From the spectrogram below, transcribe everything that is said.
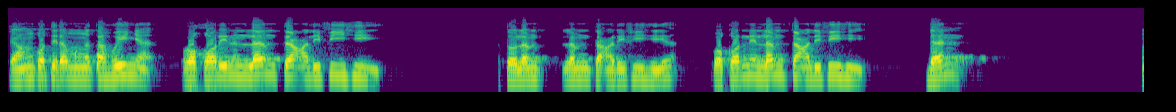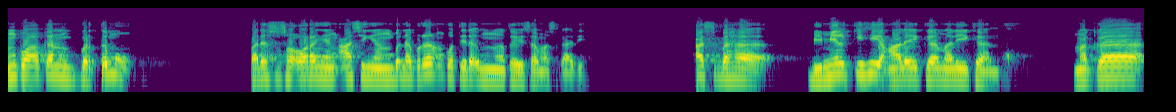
yang engkau tidak mengetahuinya. Wa qarinin lam ta'rifihi atau lam lam ta'rifihi ya wa qarnin lam ta'rifihi dan engkau akan bertemu pada seseorang yang asing yang benar-benar engkau tidak mengetahui sama sekali. Asbaha bimilkihi alaika malikan. Maka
